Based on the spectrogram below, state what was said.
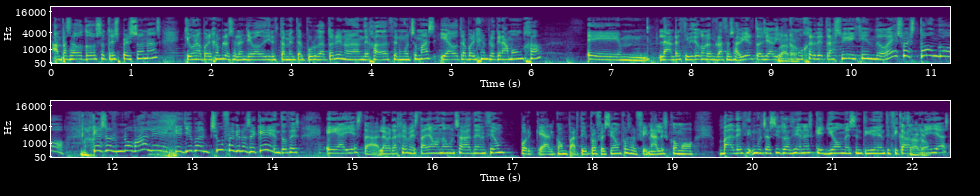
han pasado dos o tres personas, que una, por ejemplo, se la han llevado directamente al purgatorio, no la han dejado de hacer mucho más, y a otra, por ejemplo, que era monja, eh, la han recibido con los brazos abiertos. Ya había Claro. una mujer detrás suyo diciendo, eso es tongo, que eso no vale, que lleva enchufe, que no sé qué. Entonces, eh, ahí está. La verdad es que me está llamando mucho la atención porque al compartir profesión, pues al final es como va a decir muchas situaciones que yo me he sentido identificada Claro. con ellas,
